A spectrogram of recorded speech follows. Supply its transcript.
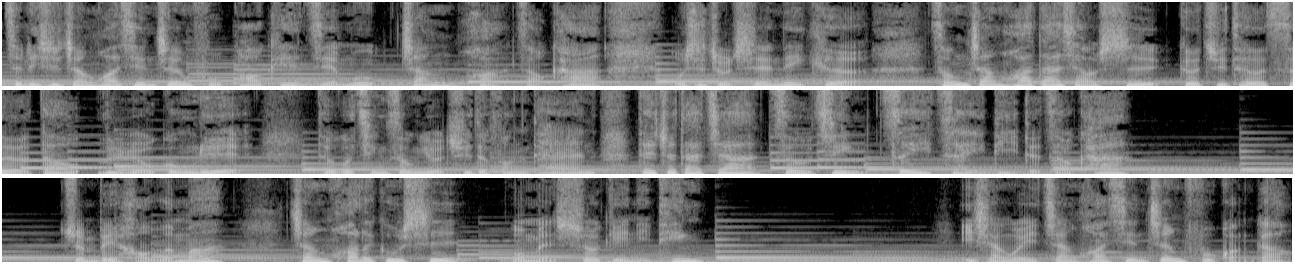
这里是彰化县政府 Podcast 节目《彰化早咖》，我是主持人内克。从彰化大小事各具特色到旅游攻略，透过轻松有趣的访谈，带着大家走进最在地的早咖。准备好了吗？彰化的故事，我们说给你听。以上为彰化县政府广告。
